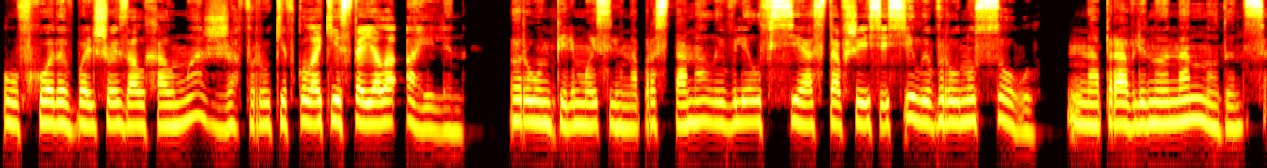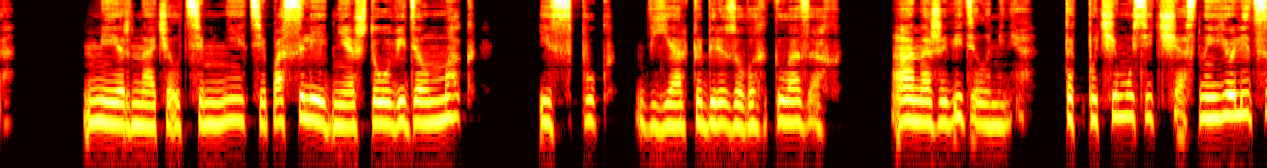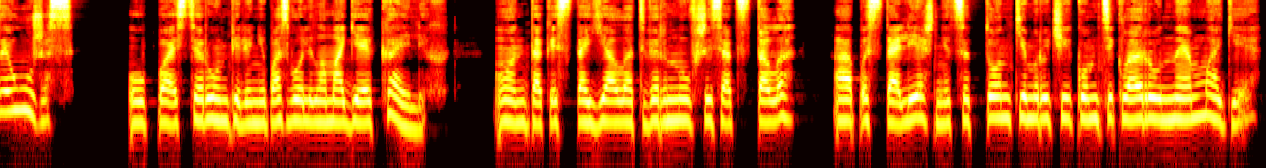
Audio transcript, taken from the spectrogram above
У входа в большой зал холма, сжав руки в кулаки, стояла Айлин. Румпель мысленно простонал и влил все оставшиеся силы в руну Соул направленную на Ноденса. Мир начал темнеть, и последнее, что увидел маг — испуг в ярко-бирюзовых глазах. Она же видела меня. Так почему сейчас на ее лице ужас? Упасть Румпелю не позволила магия Кайлих. Он так и стоял, отвернувшись от стола, а по столешнице тонким ручейком текла рунная магия.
